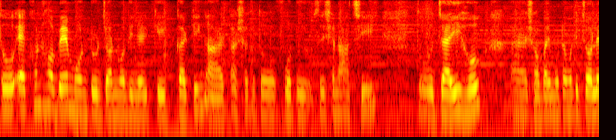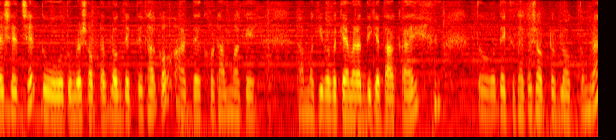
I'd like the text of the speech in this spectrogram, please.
তো এখন হবে মন্টুর জন্মদিনের কেক কাটিং আর তার সাথে তো ফটো সেশন আছেই। তো যাই হোক সবাই মোটামুটি চলে এসেছে। তো তোমরা সবটা ব্লগ দেখতে থাকো। আর দেখো ঠাম্মাকে, ঠাম্মা কীভাবে ক্যামেরার দিকে তাকায়। তো দেখতে থাকো সবটা ব্লগ তোমরা।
